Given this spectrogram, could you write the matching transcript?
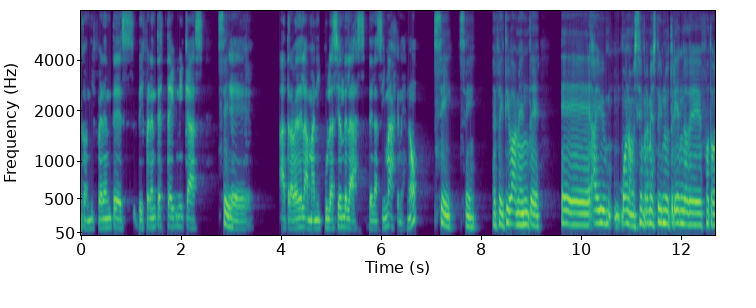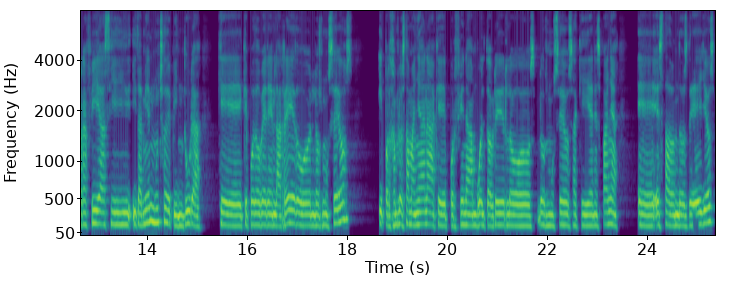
con diferentes, diferentes técnicas sí. Eh, a través de la manipulación de las, de las imágenes, ¿no? Sí, sí, efectivamente. Eh, hay, bueno, siempre me estoy nutriendo de fotografías y, también mucho de pintura que, puedo ver en la red o en los museos. Y, por ejemplo, esta mañana que por fin han vuelto a abrir los, los museos aquí en España, eh, he estado en dos de ellos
